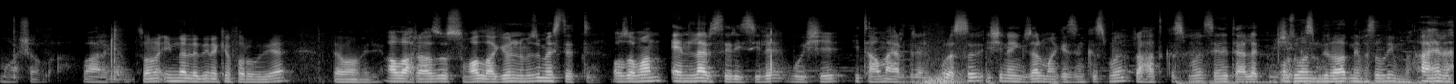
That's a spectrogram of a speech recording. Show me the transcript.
Maşallah. Barakallah. Sonra innellezine keferu diye devam ediyor. Allah razı olsun. Vallahi gönlümüzü mest ettin. O zaman Enler serisiyle bu işi hitama erdirelim. Burası işin en güzel magazin kısmı, rahat kısmı, seni terletmeyecek O zaman kısmı. bir rahat nefes alayım mı? Aynen.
